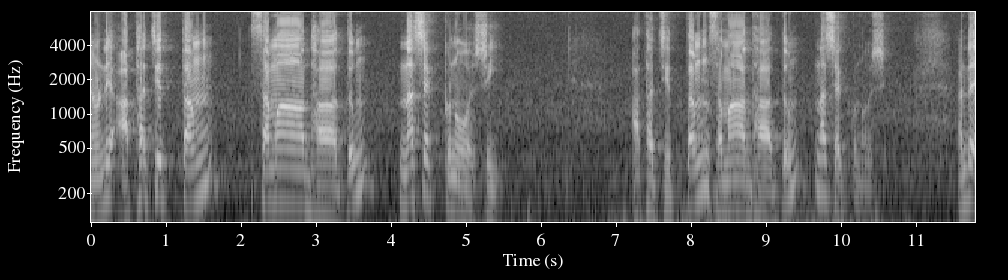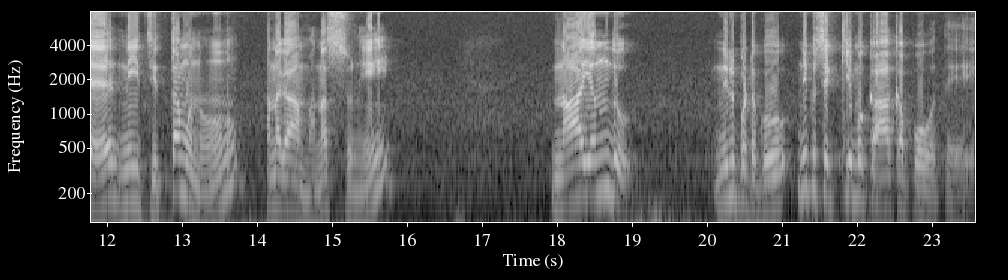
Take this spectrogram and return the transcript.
ఏమండి? అథచిత్తం సమాధాతుం నశక్నోషి అథ చిత్తం సమాధాతుం నశక్నోషి అంటే నీ చిత్తమును అనగా మనస్సుని నాయందు నిలుపుటకు నీకు శక్యము కాకపోతే.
